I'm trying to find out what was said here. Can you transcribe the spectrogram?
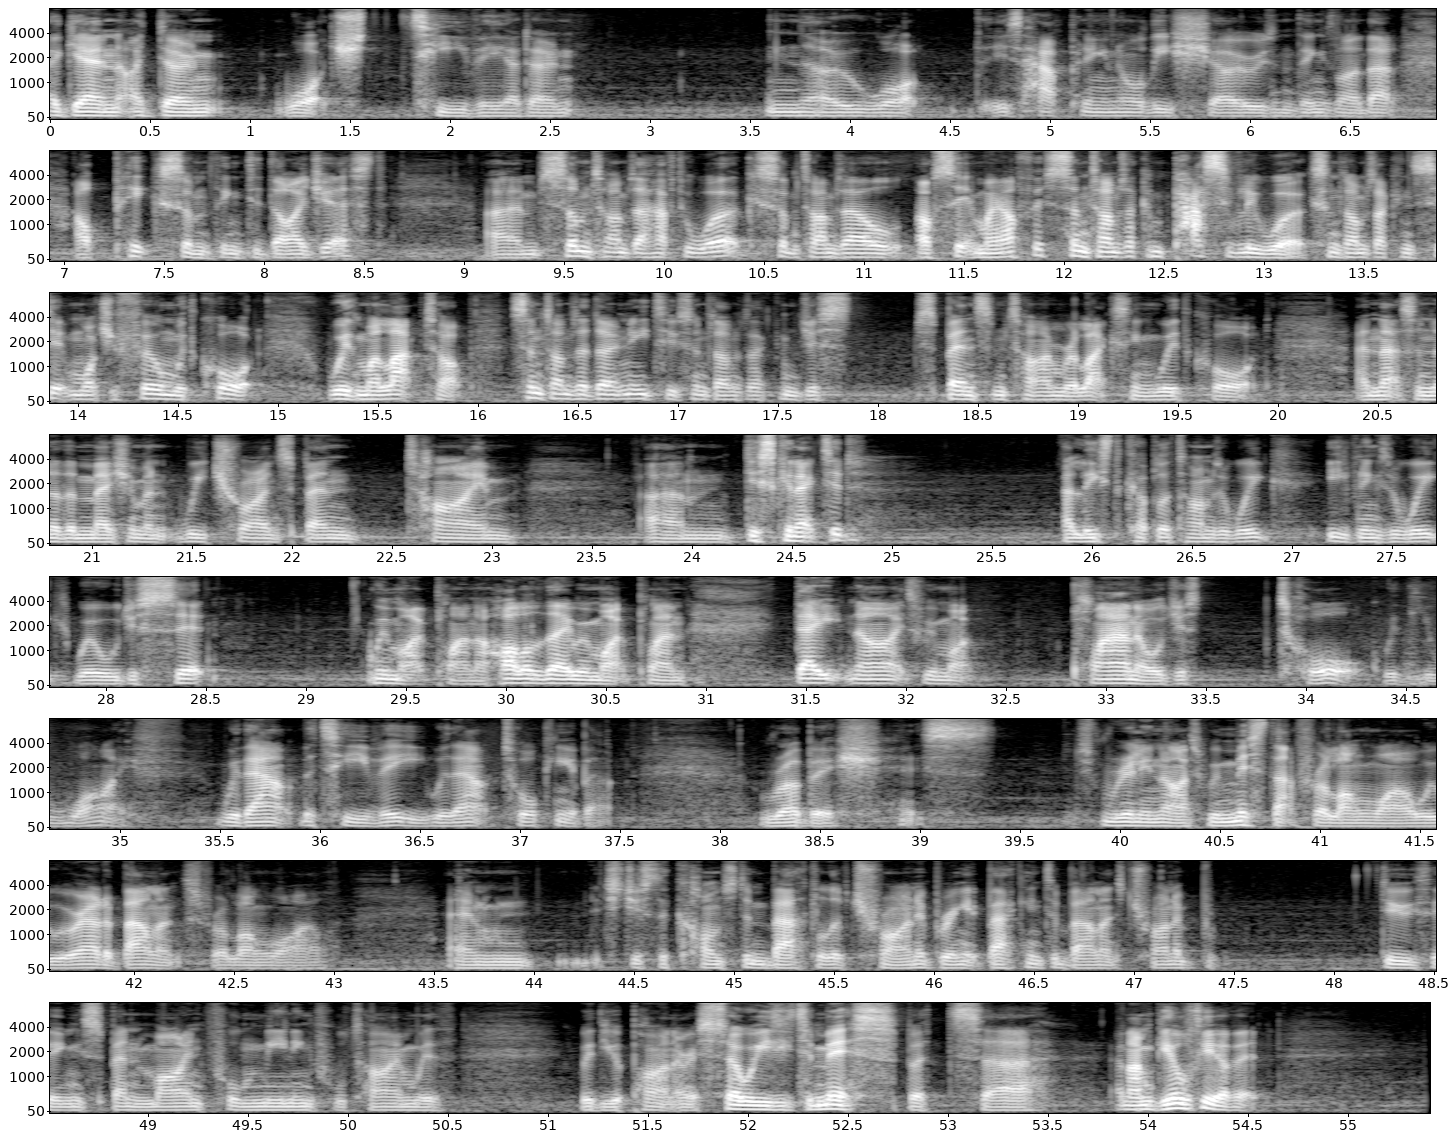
Again, I don't watch TV. I don't know what is happening in all these shows and things like that. I'll pick something to digest. Um, sometimes I have to work. Sometimes I'll, I'll sit in my office. Sometimes I can passively work. Sometimes I can sit and watch a film with Court with my laptop. Sometimes I don't need to. Sometimes I can just spend some time relaxing with Court. And that's another measurement. We try and spend time um, disconnected at least a couple of times a week, evenings a week, where we'll just sit. We might plan a holiday. We might plan date nights. We might plan or just talk with your wife without the TV, without talking about rubbish. It's, it's really nice. We missed that for a long while. We were out of balance for a long while. And it's just a constant battle of trying to bring it back into balance, trying to do things, spend mindful, meaningful time with, with your partner. It's so easy to miss, but, uh, and I'm guilty of it.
